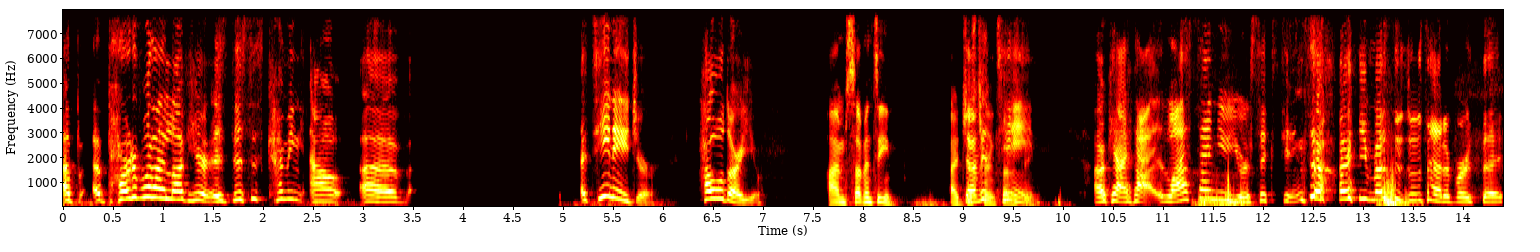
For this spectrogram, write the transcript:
a, a part of what I love here is this is coming out of a teenager. How old are you? I'm 17. I just 17. turned 17. Okay, I thought last time knew you were 16, so you must have just had a birthday.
